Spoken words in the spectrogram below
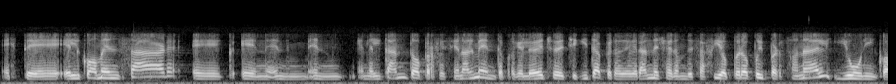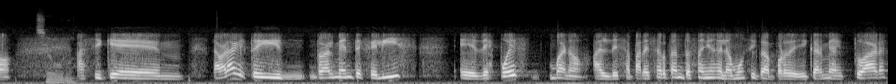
este el comenzar eh, en, en- en- en el canto profesionalmente, porque lo he hecho de chiquita, pero de grande ya era un desafío propio y personal y único. Seguro. Así que mm, la verdad que estoy realmente feliz. Eh, después, bueno, al desaparecer tantos años de la música por dedicarme a actuar,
